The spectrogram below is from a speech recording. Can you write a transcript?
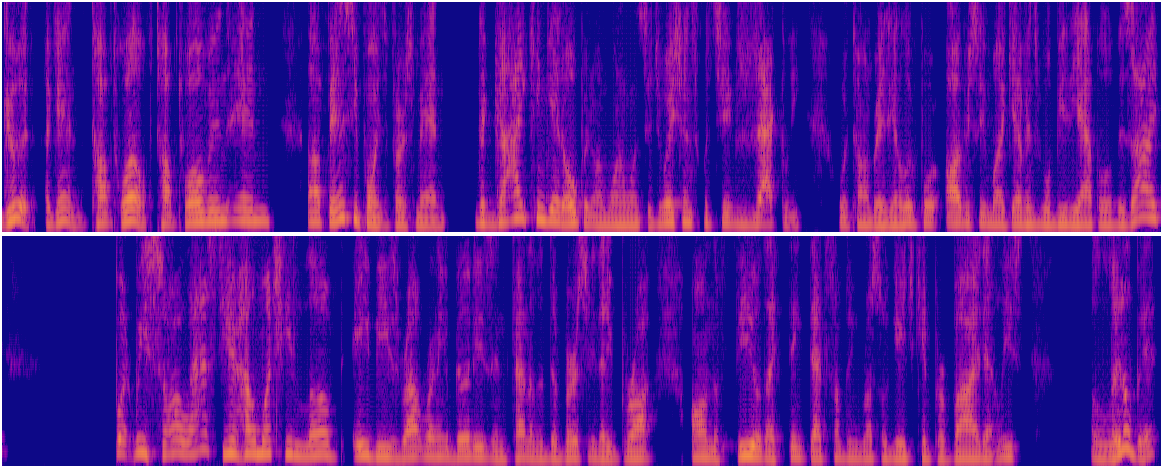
good. Again, top 12, top 12 in, in uh, fantasy points, first man. The guy can get open on one on one situations, which is exactly what Tom Brady's going to look for. Obviously, Mike Evans will be the apple of his eye, but we saw last year how much he loved AB's route running abilities and kind of the diversity that he brought on the field. I think that's something Russell Gage can provide at least a little bit.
